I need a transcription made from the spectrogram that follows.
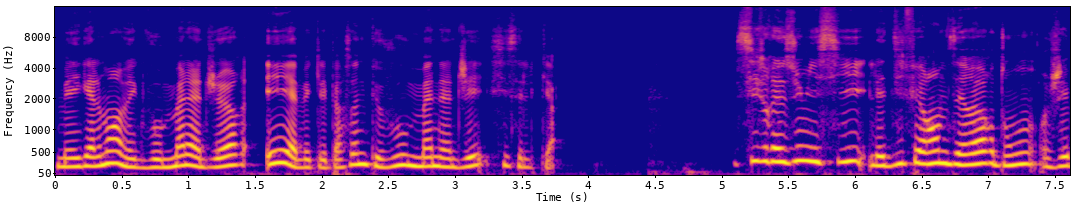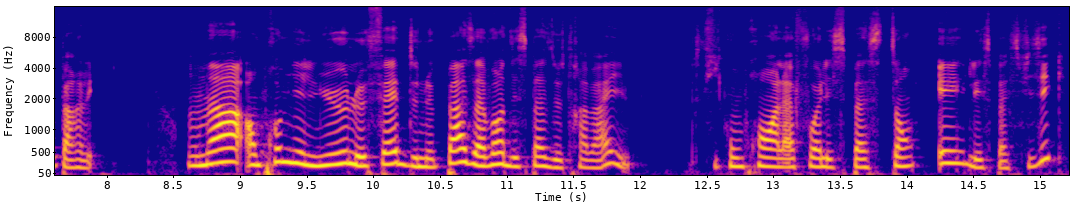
mais également avec vos managers et avec les personnes que vous managez si c'est le cas. Si je résume ici les différentes erreurs dont j'ai parlé. On a en premier lieu le fait de ne pas avoir d'espace de travail, ce qui comprend à la fois l'espace-temps et l'espace physique.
